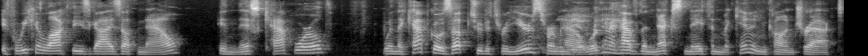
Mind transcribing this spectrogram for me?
if we can lock these guys up now in this cap world, when the cap goes up two to three years from now, okay. we're going to have the next Nathan MacKinnon contract,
